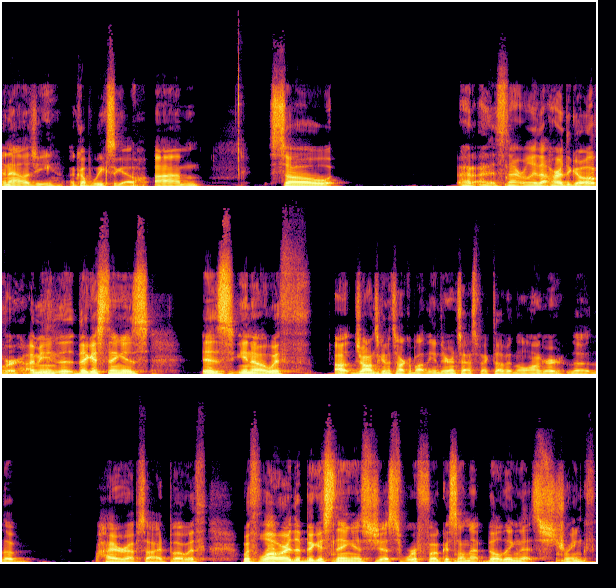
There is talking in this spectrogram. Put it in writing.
analogy a couple weeks ago. Um, so it's not really that hard to go over. I mean, the biggest thing is is you know with uh, John's going to talk about the endurance aspect of it in the longer the the higher upside, but with with lower, the biggest thing is just we're focused on that building that strength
